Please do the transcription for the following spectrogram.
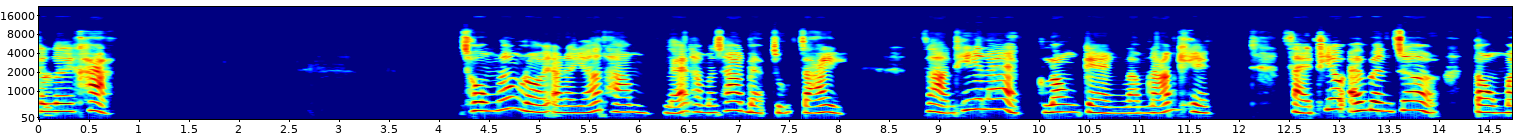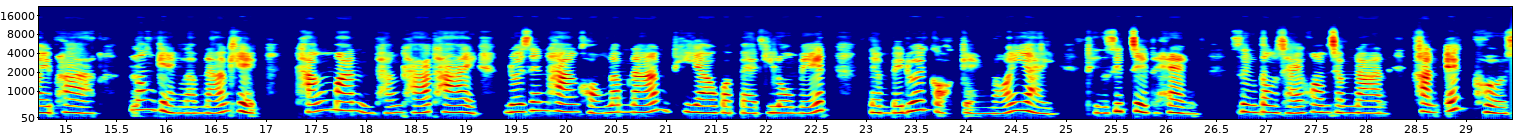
กันเลยค่ะ ชมร่องรอยอารยธรรม และธรรมชาติแบบจุใจ สถานที่แรกล่องแก่งลำน้ำเข็ก สายเที่ยวแอดเวนเชอร์ต้องไม่พลาด ล่องแก่งลำน้ำเข็ก ทั้งมันทั้งท้าทาย โดยเส้นทางของลำน้ำที่ยาวกว่า 8 กิโลเมตร เต็มไปด้วยเกาะแก่งน้อยใหญ่ถึง 17 แห่ง ซึ่งต้องใช้ความชำนาญขันเอ็กเพรส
